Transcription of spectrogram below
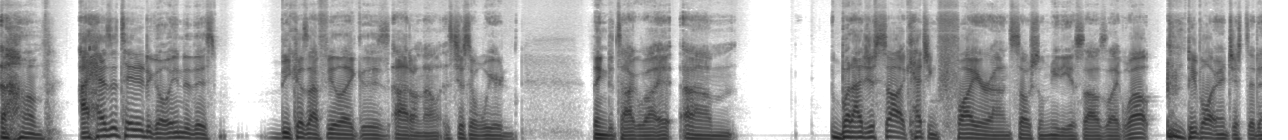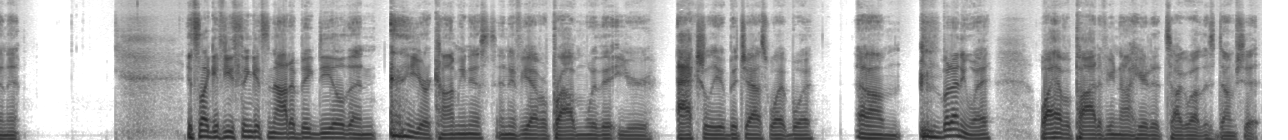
Um, I hesitated to go into this because I feel like there's, I don't know, it's just a weird thing to talk about. It. Um, but I just saw it catching fire on social media. So I was like, well, people are interested in it. It's like if you think it's not a big deal, then you're a communist. And if you have a problem with it, you're actually a bitch ass white boy. Um, but anyway, why have a pod if you're not here to talk about this dumb shit?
